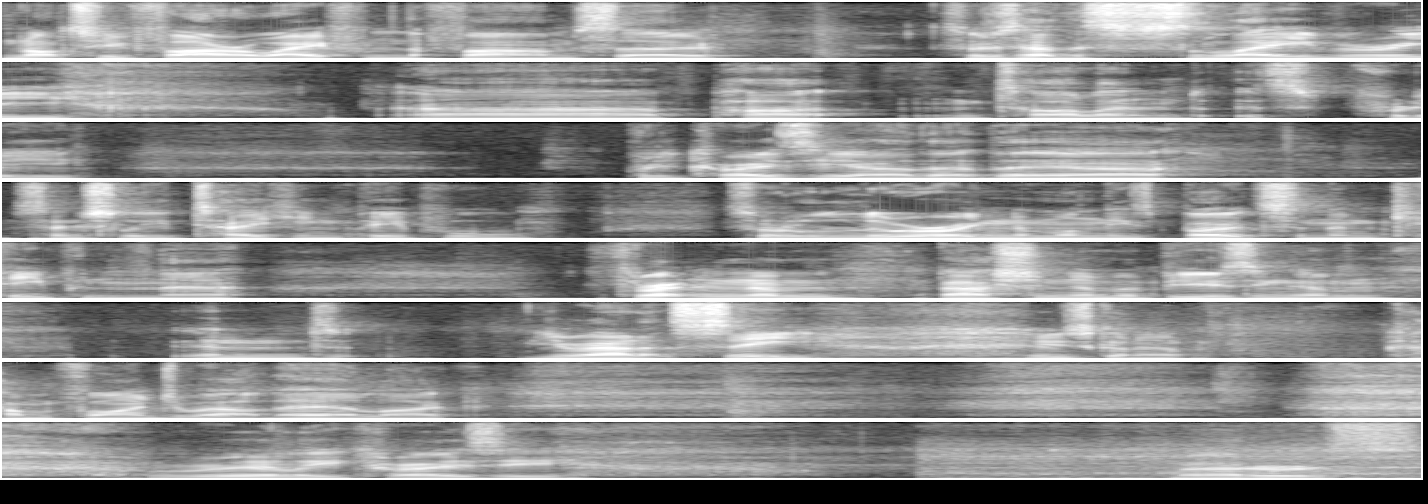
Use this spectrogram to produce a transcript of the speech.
not too far away from the farm. So, so just have the slavery uh, part in Thailand. It's pretty, pretty crazy are that they are essentially taking people, sort of luring them on these boats and then keeping them there, threatening them, bashing them, abusing them, and you're out at sea. Who's gonna come find you out there? Like, really crazy. Murderers.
